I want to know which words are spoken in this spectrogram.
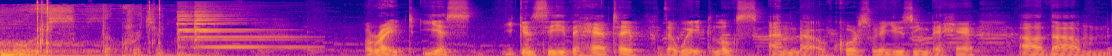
Maurice, the. Alright, yes, you can see the hair type, the way it looks, and uh, of course we are using the hair uh, the um,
